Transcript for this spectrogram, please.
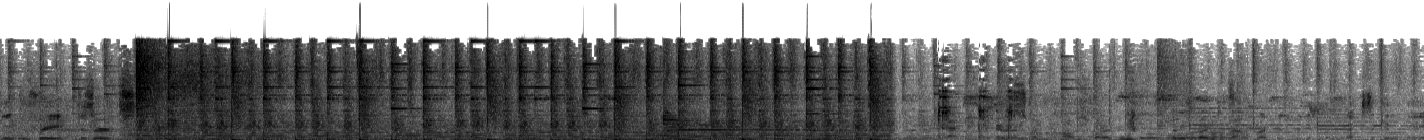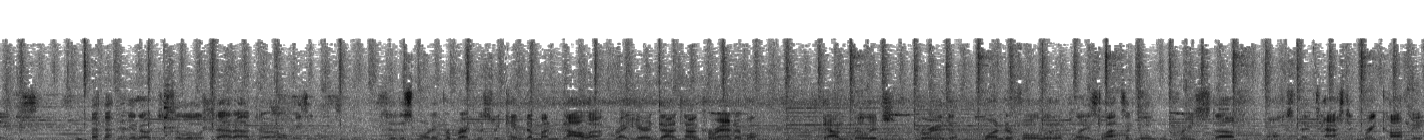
gluten-free desserts. That's very strong. outspoken. For breakfast, we're getting the Mexican eggs. you know, just a little shout out to our homies in Mexico. So this morning for breakfast we came to Mandala right here in downtown Kuranda. Well, down village Kuranda. Wonderful little place, lots of gluten-free stuff. Oh, it's fantastic. Great coffee.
